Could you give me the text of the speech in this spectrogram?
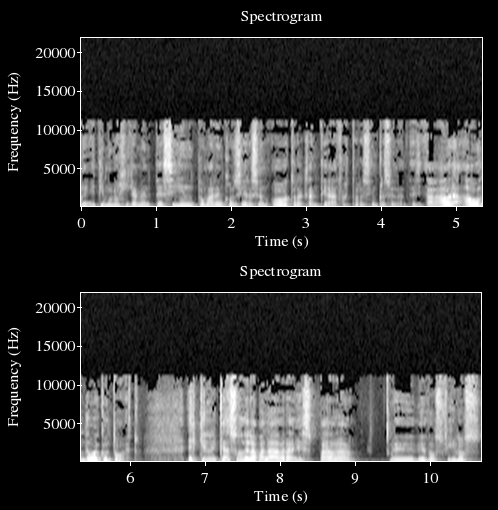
eh, etimológicamente sin tomar en consideración otra cantidad de factores impresionantes. Ahora, ¿a dónde voy con todo esto? Es que en el caso de la palabra espada eh, de dos filos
